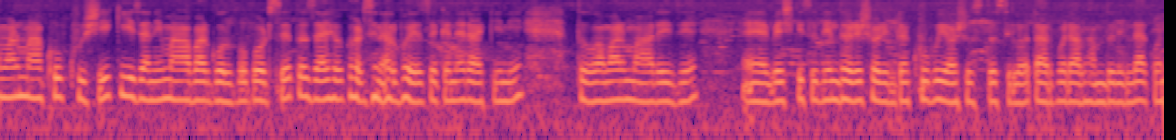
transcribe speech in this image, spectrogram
আমার মা খুব খুশি, কি জানি মা আবার গল্প করছে। তো যাই হোক, অরিজিনাল ভয়েস এখানে রাখিনি। তো আমার মার এই যে বেশ কিছুদিন ধরে শরীরটা খুবই অসুস্থ ছিল, তারপরে আলহামদুলিল্লাহ এখন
